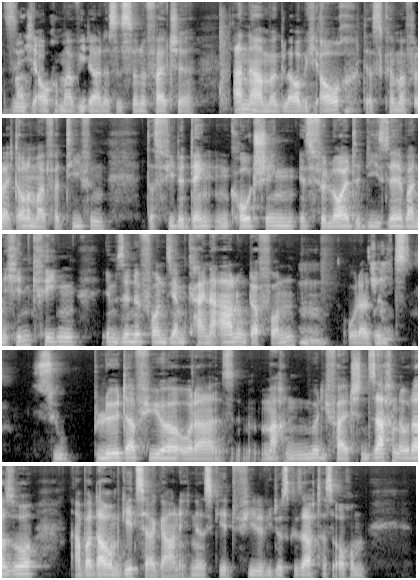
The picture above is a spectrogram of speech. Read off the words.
Sehe ich auch immer wieder. Das ist so eine falsche Annahme, glaube ich auch. Das können wir vielleicht auch nochmal vertiefen, dass viele denken, Coaching ist für Leute, die es selber nicht hinkriegen, im Sinne von, sie haben keine Ahnung davon mhm. oder sind zu blöd dafür oder machen nur die falschen Sachen oder so. Aber darum geht es ja gar nicht. Ne? Es geht viel, wie du es gesagt hast, auch um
